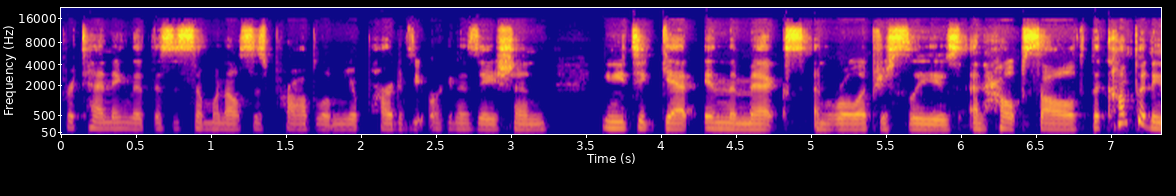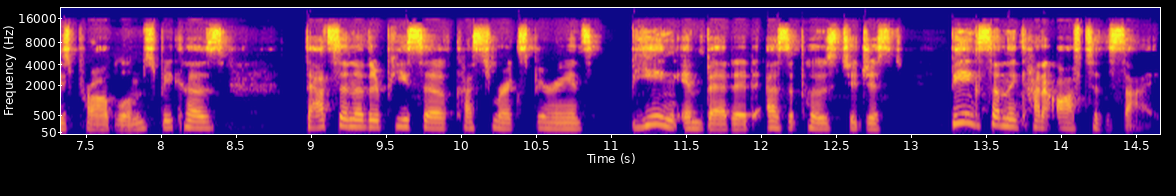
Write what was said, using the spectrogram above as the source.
pretending that this is someone else's problem. You're part of the organization. You need to get in the mix and roll up your sleeves and help solve the company's problems because that's another piece of customer experience being embedded as opposed to just being something kind of off to the side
